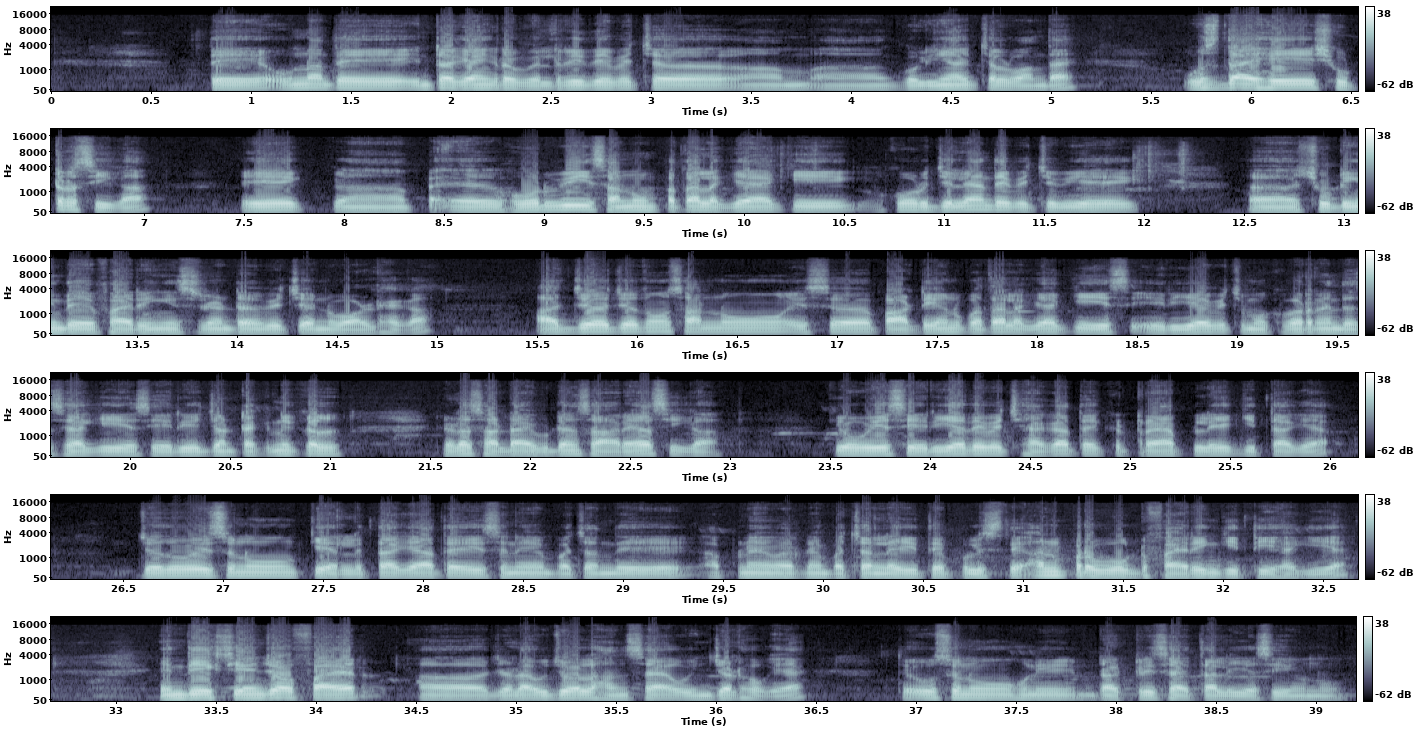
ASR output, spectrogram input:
ਤੇ ਉਹਨਾਂ ਤੇ ਇੰਟਰ ਗੈਂਗ ਰਿਵਲਰੀ ਦੇ ਵਿੱਚ ਗੋਲੀਆਂ ਚਲਵਾਉਂਦਾ ਹੈ। ਉਸ ਦਾ ਇਹ ਸ਼ੂਟਰ ਸੀਗਾ। ਇਹ ਹੋਰ ਵੀ ਸਾਨੂੰ ਪਤਾ ਲੱਗਿਆ ਕਿ ਹੋਰ ਜ਼ਿਲ੍ਹਿਆਂ ਦੇ ਵਿੱਚ ਵੀ ਇਹ ਸ਼ੂਟਿੰਗ ਦੇ ਫਾਇਰਿੰਗ ਇਨਸੀਡੈਂਟ ਵਿੱਚ ਇਨਵੋਲਡ ਹੈਗਾ। ਅੱਜ ਜਦੋਂ ਸਾਨੂੰ ਇਸ ਪਾਰਟੀਆਂ ਨੂੰ ਪਤਾ ਲੱਗਿਆ ਕਿ ਇਸ ਏਰੀਆ ਵਿੱਚ ਮੁਖਬਰ ਨੇ ਦੱਸਿਆ ਕਿ ਇਸ ਏਰੀਆ ਜਾਂ ਟੈਕਨੀਕਲ ਜਿਹੜਾ ਸਾਡਾ ਐਵੀਡੈਂਸ ਆ ਰਿਹਾ ਸੀਗਾ ਕਿ ਉਹ ਇਸ ਏਰੀਆ ਦੇ ਵਿੱਚ ਹੈਗਾ ਤਾਂ ਇੱਕ ਟਰੈਪ ਪਲੇ ਕੀਤਾ ਗਿਆ। ਜਦੋਂ ਇਸ ਨੂੰ ਘੇਰ ਲਿੱਤਾ ਗਿਆ ਤੇ ਇਸ ਨੇ ਬਚਨ ਦੇ, ਆਪਣੇ ਆਪਣੇ ਬਚਣ ਲਈ ਤੇ ਪੁਲਿਸ ਤੇ ਅਨਪ੍ਰੋਵੋਕਡ ਫਾਇਰਿੰਗ ਕੀਤੀ ਹੈਗੀ ਹੈ। In the exchange of fire ਜਿਹੜਾ ਉਜਵਲ ਹੰਸ ਹੈ, ਉਹ ਇੰਜਰਡ ਹੋ ਗਿਆ ਹੈ ਤੇ ਉਸ ਨੂੰ ਹੁਣੀ ਡਾਕਟਰੀ ਸਹਾਇਤਾ ਲਈ ਅਸੀਂ ਉਹਨੂੰ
